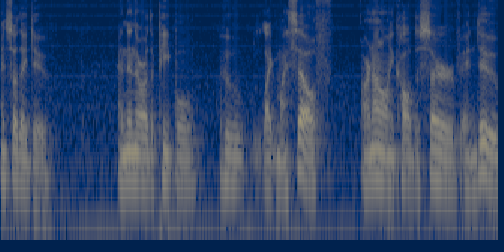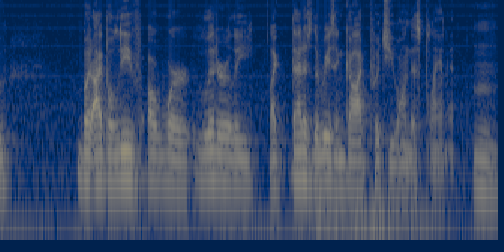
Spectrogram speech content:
and so they do. And then there are the people who, like myself, are not only called to serve and do, but I believe are were literally like that is the reason God put you on this planet Mm.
